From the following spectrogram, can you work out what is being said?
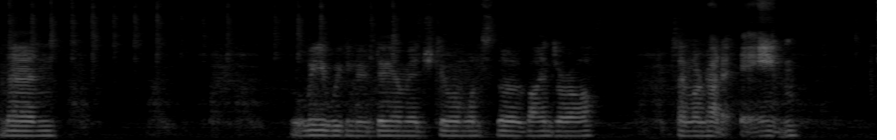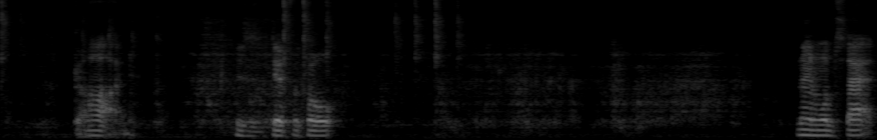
And then. Believe we can do damage to him once the vines are off. So I learned how to aim. God. This is difficult. Then once that,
